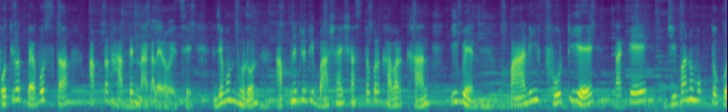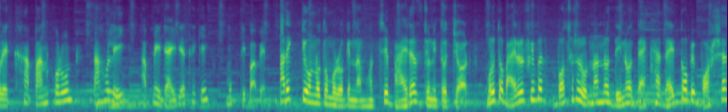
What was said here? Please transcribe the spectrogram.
প্রতিরোধ ব্যবস্থা আপনার হাতের নাগালে রয়েছে। যেমন ধরুন, আপনি যদি বাসায় স্বাস্থ্যকর খাবার খান ইভেন পানি ফুটিয়ে তাকে জীবাণুমুক্ত করে খা, পান করুন, তাহলেই আপনি ডায়রিয়া থেকে মুক্তি পাবেন। আরেকটি অন্যতম রোগের নাম হচ্ছে ভাইরাসজনিত জ্বর। মূলত ভাইরাল ফিভার বছরের অন্যান্য দিনও দেখা দেয়, তবে বর্ষার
